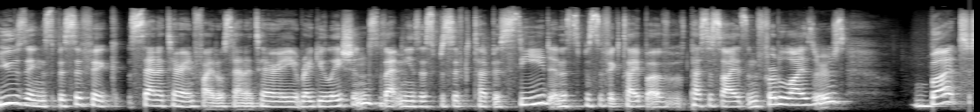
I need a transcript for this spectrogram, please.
using specific sanitary and phytosanitary regulations. So That means a specific type of seed and a specific type of pesticides and fertilizers but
